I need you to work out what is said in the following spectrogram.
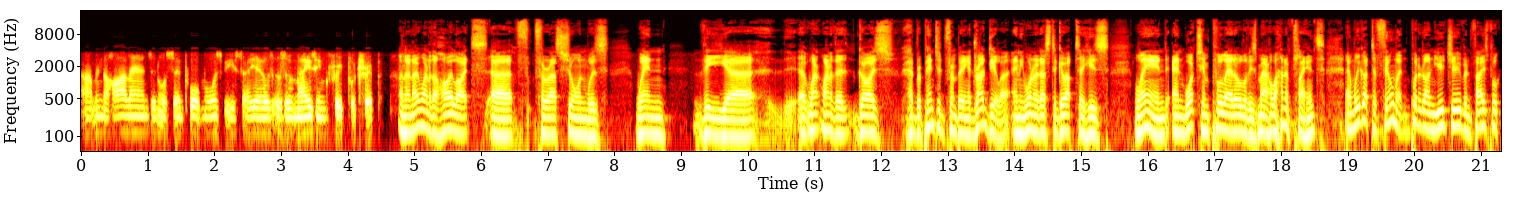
um, in the Highlands, and also in Port Moresby. So yeah, it was, it was an amazing, fruitful trip. And I know one of the highlights uh, f- for us, Sean, was when the uh, uh, one, one of the guys had repented from being a drug dealer, and he wanted us to go up to his land and watch him pull out all of his marijuana plants. And we got to film it and put it on YouTube and Facebook.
